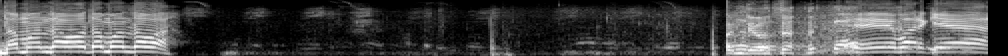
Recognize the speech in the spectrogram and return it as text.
दमान जावा दमान जावा. ए बारक्या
